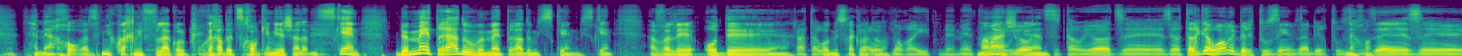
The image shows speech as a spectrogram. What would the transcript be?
מאחור, אז זה כל כך נפלא, כל, כל כך הרבה צחוקים יש עליו, מסכן. באמת, רדו, באמת, רדו מסכן, מסכן. אבל אה, עוד, אה, עוד משחק לא טוב. טעות נוראית, באמת. ממש, טעויות, כן. זה טעויות, זה, זה יותר גרוע מבירטוזים, זה הבירטוזים. נכון. זה, זה...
